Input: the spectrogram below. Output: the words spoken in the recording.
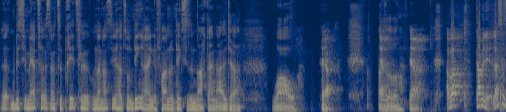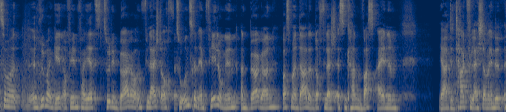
äh, ein bisschen mehr zu essen als eine Brezel und dann hast du dir halt so ein Ding reingefahren und denkst dir im Nachgang, Alter, wow. Ja. Also. Ja. Aber Kamine, lass uns doch mal rübergehen, auf jeden Fall jetzt zu dem Burger und vielleicht auch zu unseren Empfehlungen an Burgern, was man da dann doch vielleicht essen kann, was einem ja, den Tag vielleicht am Ende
